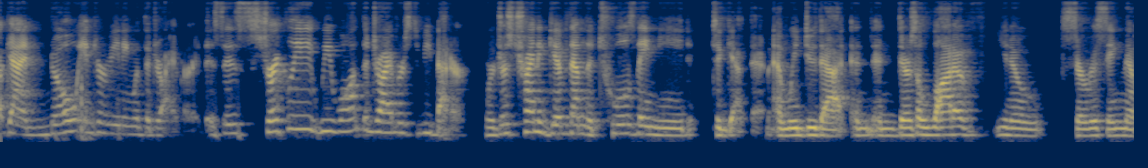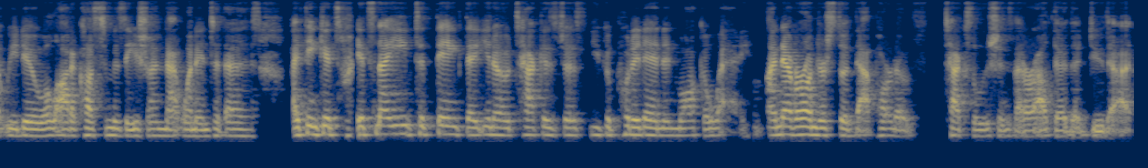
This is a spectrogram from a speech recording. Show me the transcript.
Again, no intervening with the driver. This is strictly we want the drivers to be better. We're just trying to give them the tools they need to get there. And we do that. And and there's a lot of, you know, servicing that we do, a lot of customization that went into this. I think it's it's naive to think that, you know, tech is just you could put it in and walk away. I never understood that part of tech solutions that are out there that do that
